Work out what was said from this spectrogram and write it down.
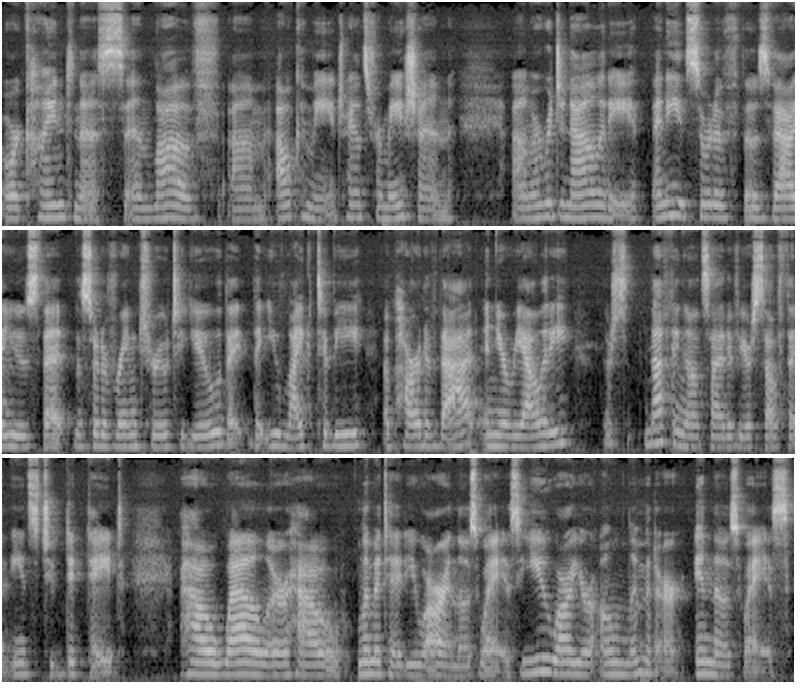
or kindness and love um, alchemy transformation um, originality, any sort of those values that the sort of ring true to you, that, that you like to be a part of that in your reality, there's nothing outside of yourself that needs to dictate how well or how limited you are in those ways. You are your own limiter in those ways.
